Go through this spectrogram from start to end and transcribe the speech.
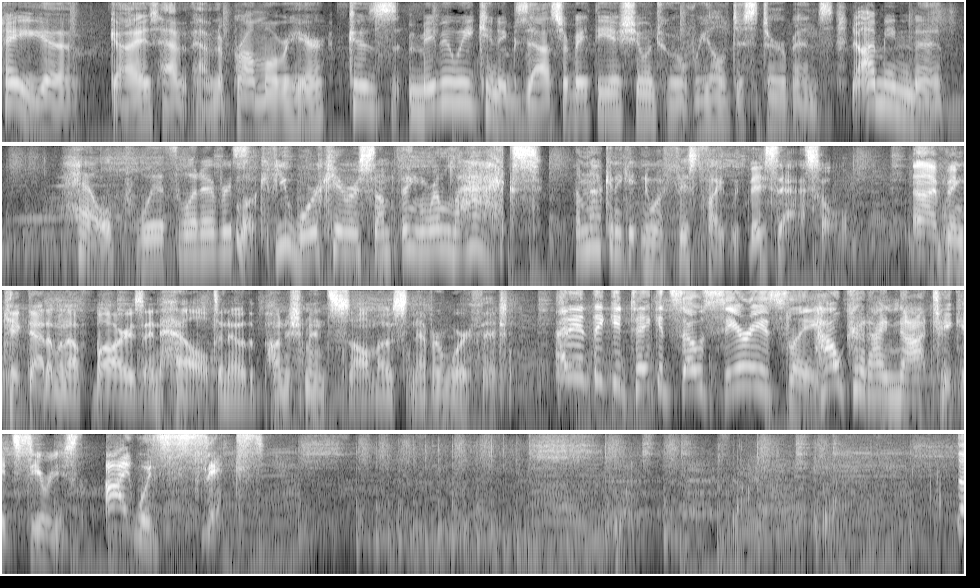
Hey, uh, guys, have, having a problem over here? Because maybe we can exacerbate the issue into a real disturbance. No, I mean, uh, help with whatever. Look, if you work here or something, relax. I'm not gonna get into a fistfight with this asshole. I've been kicked out of enough bars in hell to know the punishment's almost never worth it. I didn't think you'd take it so seriously. How could I not take it seriously? I was six.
